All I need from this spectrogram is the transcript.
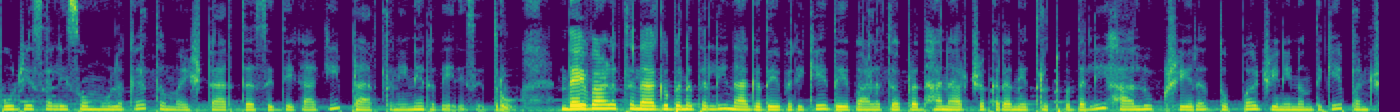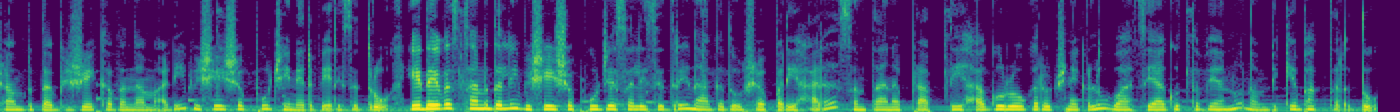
ಪೂಜೆ ಸಲ್ಲಿಸುವ ಮೂಲಕ ತಮ್ಮ ಇಷ್ಟಾರ್ಥ ಸಿದ್ಧಿಗಾಗಿ ಪ್ರಾರ್ಥನೆ ನೆರವೇರಿಸಿದ್ರು. ದೇವಾಳದ ನಾಗಬನದಲ್ಲಿ ನಾಗದೇವರಿಗೆ ದೇವಾಳದ ಪ್ರಧಾನ ಅರ್ಚಕರ ನೇತೃತ್ವದಲ್ಲಿ ಹಾಲು, ಕ್ಷೀರ, ತುಪ್ಪ, ಜೇನಿನೊಂದಿಗೆ ಪಂಚಾಮೃತ ಅಭಿಷೇಕವನ್ನ ಮಾಡಿ ವಿಶೇಷ ಪೂಜೆ ನೆರವೇರಿಸಿದ್ರು. ಈ ದೇವಸ್ಥಾನದಲ್ಲಿ ವಿಶೇಷ ಪೂಜೆ ಸಲ್ಲಿಸಿದ್ರೆ ನಾಗದೋಷ ಪರಿಹಾರ, ಸಂತಾನ ಪ್ರಾಪ್ತಿ ಹಾಗೂ ರೋಗ ರುಜಿನಗಳು ವಾಸಿಯಾಗುತ್ತವೆ ಅನ್ನೋ ನಂಬಿಕೆ ಭಕ್ತರದ್ದು.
